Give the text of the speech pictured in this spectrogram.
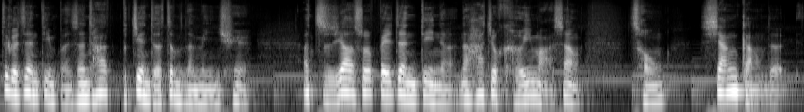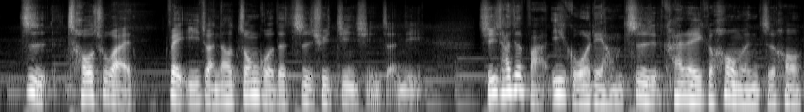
这个认定本身它不见得这么的明确。那只要说被认定了，那他就可以马上从香港的字抽出来，被移转到中国的字去进行整理。其实他就把一国两制开了一个后门之后，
